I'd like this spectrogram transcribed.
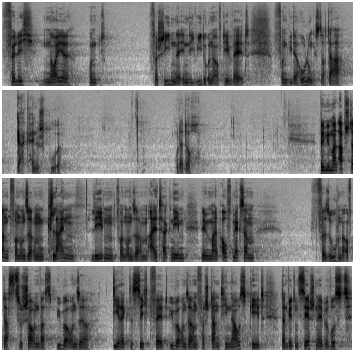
völlig neue und verschiedene Individuen auf die Welt. Von Wiederholung ist doch da gar keine Spur. Oder doch? Wenn wir mal Abstand von unserem kleinen Leben, von unserem Alltag nehmen, wenn wir mal aufmerksam versuchen, auf das zu schauen, was über unser direktes Sichtfeld, über unseren Verstand hinausgeht, dann wird uns sehr schnell bewusst,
